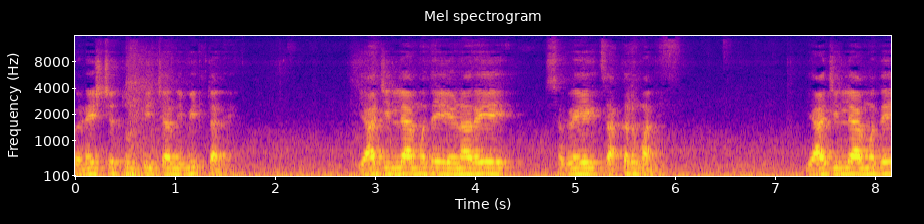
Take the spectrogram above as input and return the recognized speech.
गणेश चतुर्थीच्या निमित्ताने या जिल्ह्यामध्ये येणारे सगळे चाकरमानी या जिल्ह्यामध्ये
